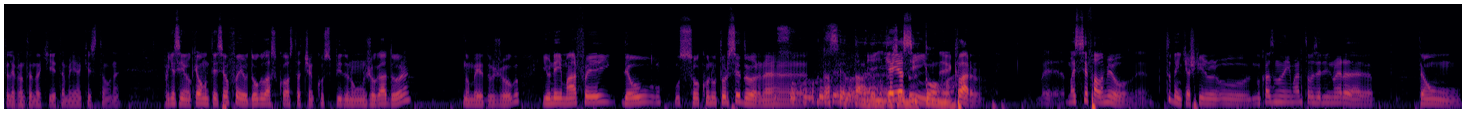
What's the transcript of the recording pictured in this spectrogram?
Tô levantando aqui também a questão, né? Porque assim, o que aconteceu foi o Douglas Costa tinha cuspido num jogador no meio do jogo e o Neymar foi deu o soco no torcedor, né? Cacetada no E aí torcedor, assim, toma. é, claro. é, Mas você fala, meu, é, tudo bem que acho que o- no caso do Neymar talvez ele não era tão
